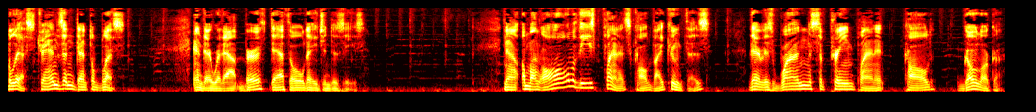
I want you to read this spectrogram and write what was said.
bliss, transcendental bliss, and they're without birth, death, old age, and disease. Now, among all of these planets called Vaikunthas, there is one supreme planet called Goloka.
